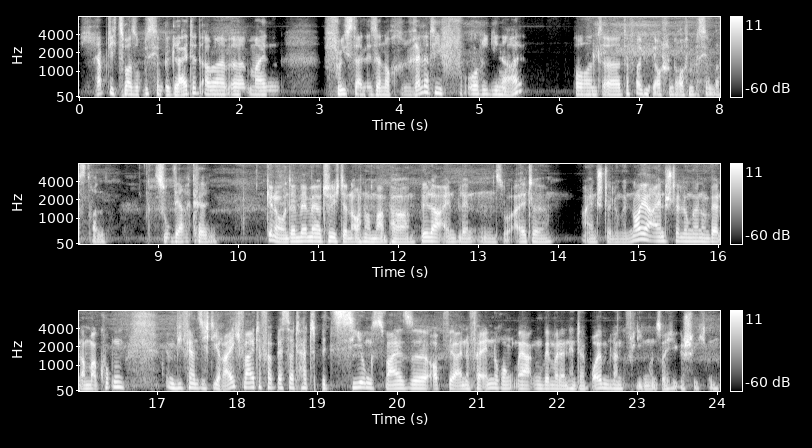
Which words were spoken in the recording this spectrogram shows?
ich habe dich zwar so ein bisschen begleitet, aber äh, mein Freestyle ist ja noch relativ original. Und äh, da freue ich mich auch schon drauf, ein bisschen was dran zu werkeln. Genau, und dann werden wir natürlich dann auch noch mal ein paar Bilder einblenden, so alte Einstellungen, neue Einstellungen und werden auch mal gucken, inwiefern sich die Reichweite verbessert hat, beziehungsweise ob wir eine Veränderung merken, wenn wir dann hinter Bäumen lang fliegen und solche Geschichten.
